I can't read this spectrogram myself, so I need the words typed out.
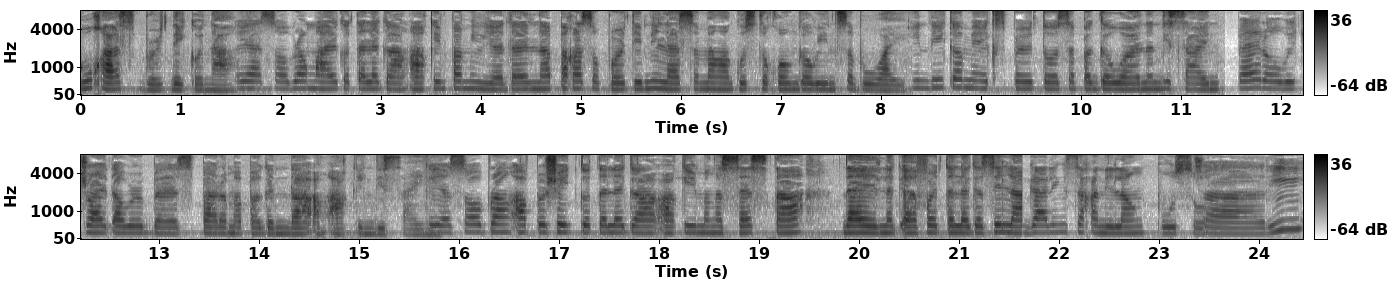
bukas birthday ko na. Kaya sobrang mahal ko talaga ang aking pamilya dahil napaka-supportive nila sa mga gusto kong gawin sa buhay. Hindi kami eksperto sa paggawa ng design pero we tried our best para mapaganda ang aking design. Kaya sobrang appreciate ko talaga ang aking mga sesta dahil nag-effort talaga sila galing sa kanilang puso. Charis!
